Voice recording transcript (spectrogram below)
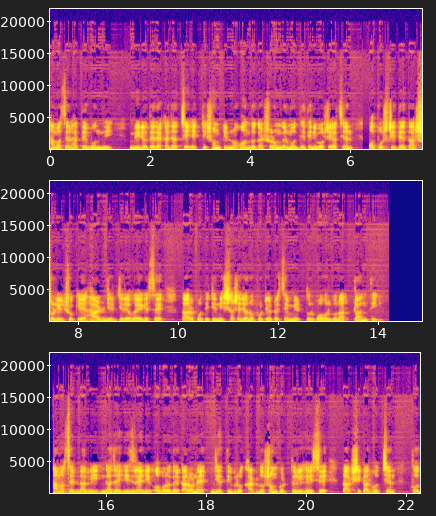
হামাসের হাতে বন্দি। ভিডিওতে দেখা যাচ্ছে একটি সংকীর্ণ অন্ধকার সুরঙ্গের মধ্যে তিনি বসে আছেন। অপুষ্টিতে তার শরীর শুকিয়ে হাড় জিরজিরে হয়ে গেছে। তার প্রতিটি নিঃশ্বাসে যেন ফুটে উঠেছে মৃত্যুর প্রহর গোনার ক্লান্তি। হামাসের দাবি, গাজায় ইসরায়েলি অবরোধের কারণে যে তীব্র খাদ্য সংকট তৈরি হয়েছে, তার শিকার হচ্ছেন খোদ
